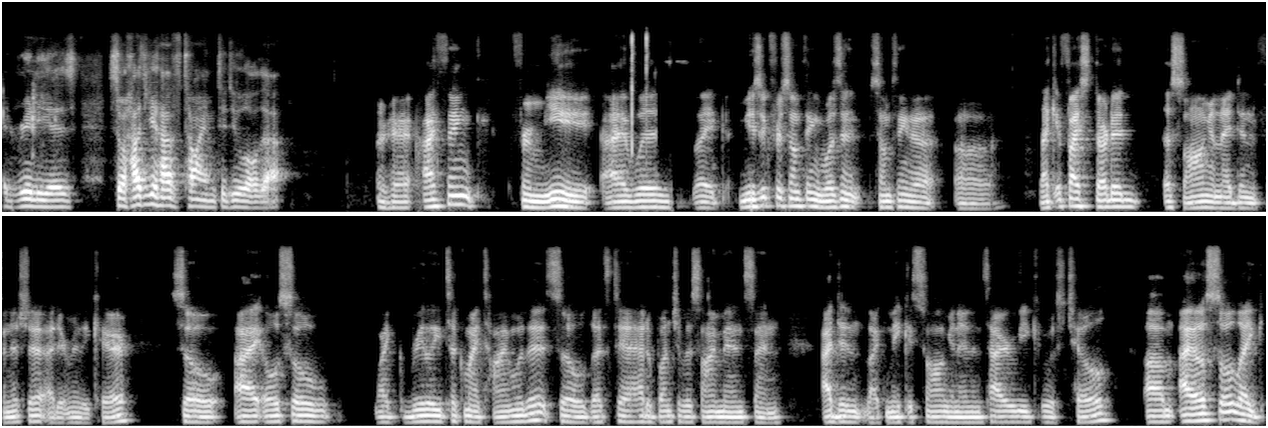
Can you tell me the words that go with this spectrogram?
it really is. So how do you have time to do all that? Okay, I think for me, I was like music for something wasn't something that uh like if I started a song and I didn't finish it, I didn't really care. So I also like really took my time with it. So let's say I had a bunch of assignments and I didn't like make a song in an entire week. It was chill. Um, I also like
